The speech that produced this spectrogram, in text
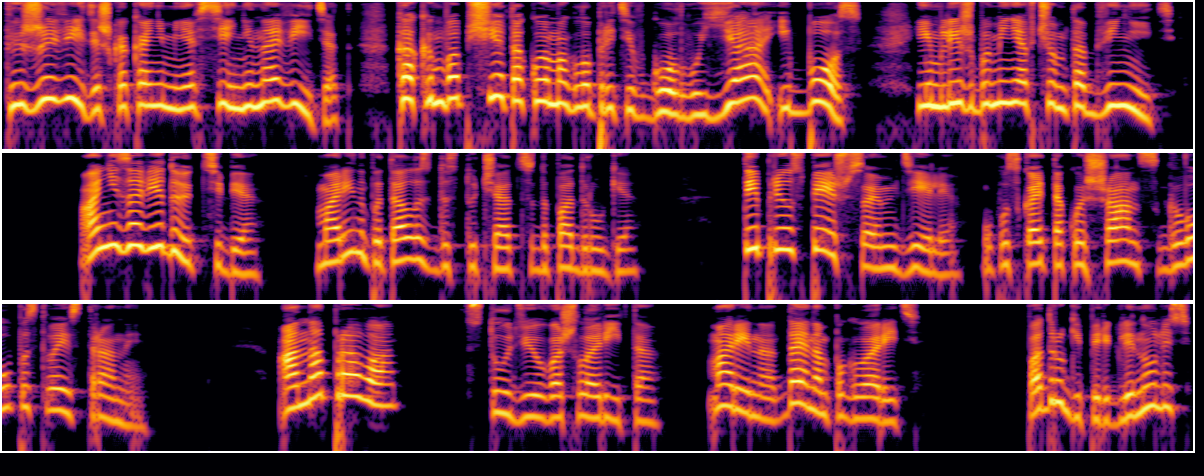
Ты же видишь, как они меня все ненавидят. Как им вообще такое могло прийти в голову? Я и босс. Им лишь бы меня в чем-то обвинить. Они завидуют тебе. Марина пыталась достучаться до подруги. «Ты преуспеешь в своем деле. Упускать такой шанс — глупо с твоей стороны». «Она права», — в студию вошла Рита. «Марина, дай нам поговорить». Подруги переглянулись.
